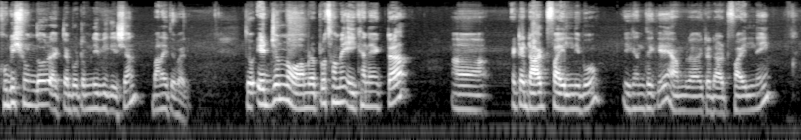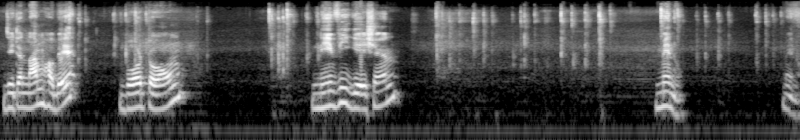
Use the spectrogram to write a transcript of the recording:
খুবই সুন্দর একটা বটম নেভিগেশন বানাইতে পারি। তো এর জন্য আমরা প্রথমে এইখানে একটা একটা ডার্ট ফাইল নিব। এখান থেকে আমরা একটা ডার্ট ফাইল নেই, যেটার নাম হবে বটম নেভিগেশন মেনু। মেনু।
